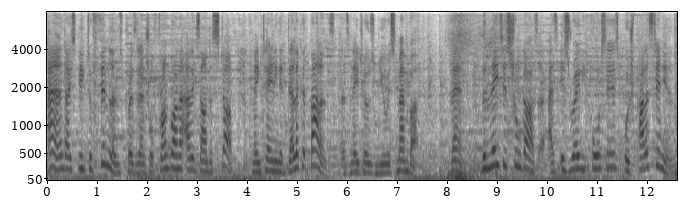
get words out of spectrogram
And I speak to Finland's presidential frontrunner Alexander Stubb, maintaining a delicate balance as NATO's newest member. Then, the latest from Gaza as Israeli forces push Palestinians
